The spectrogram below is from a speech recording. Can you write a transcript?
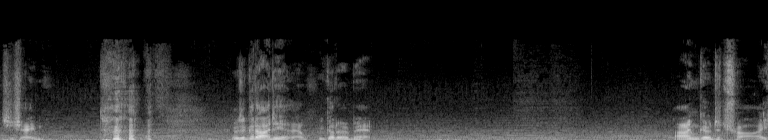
It's a shame. it was a good idea, though, you've got to admit. I'm going to try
